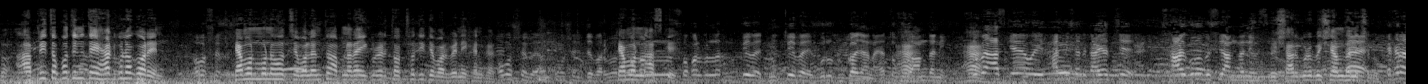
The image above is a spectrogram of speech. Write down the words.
তো আপনি তো প্রতিনিয়ত এই হাটগুলো করেন। অবশ্যই। কেমন মনে হচ্ছে বলেন তো? আপনারা এইগুলোর তথ্য দিতে পারবেন এখানকার। অবশ্যই ভাই আমি অবশ্যই দিতে পারব। কেমন আজকে? সকালবেলা ঢুকতে ভাই ঢুকতে ভাই গরু ঢুকা যায় না এত বড় হ্যাঁ, আমদানি। হ্যাঁ। তবে আজকে ওই গায়ে যাচ্ছে ষাড় গরু বেশি আমদানি হচ্ছে। বেশ সারগুলো বেশি আমদানি হ্যাঁ, ছিল। এখানে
